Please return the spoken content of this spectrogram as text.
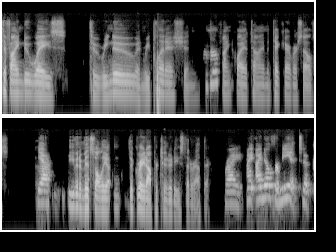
to find new ways to renew and replenish and mm-hmm. find quiet time and take care of ourselves. Yeah. Uh, even amidst all the, the great opportunities that are out there. Right. I, I know for me, it took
